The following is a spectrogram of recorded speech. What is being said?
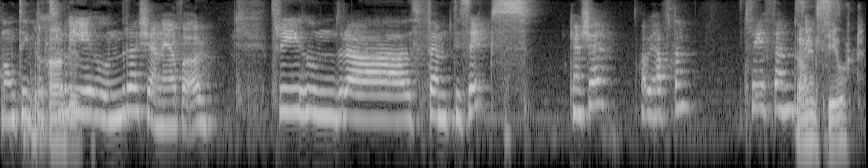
Någonting på 300 känner jag för. 356 kanske? Har vi haft den? 3, 5, 6? Det har vi inte gjort.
